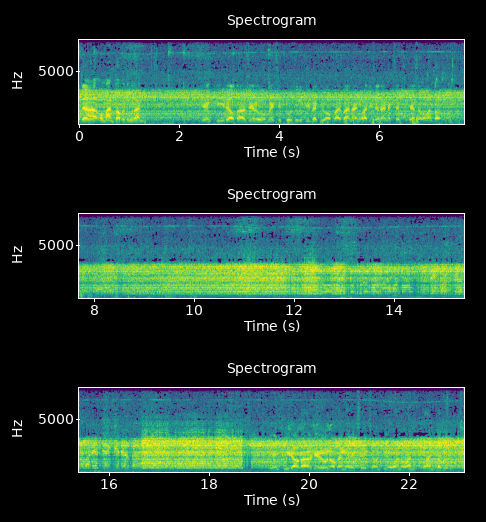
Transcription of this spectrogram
ada Omanto kedengeran Yankee Delta Zero Mexico Zulu Quebec you are 5 by 9 Wadi Zero accept biasa Omanto Yankee Delta Zero November X on PO101 wah ini bagus nih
